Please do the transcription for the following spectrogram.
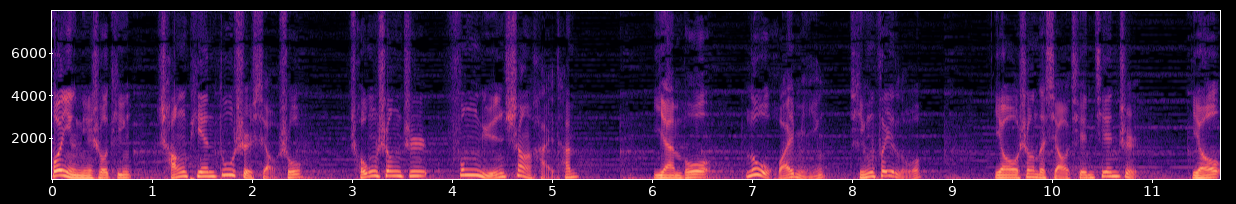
欢迎您收听长篇都市小说《重生之风云上海滩》，演播：陆怀明、停飞罗，有声的小千监制，由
